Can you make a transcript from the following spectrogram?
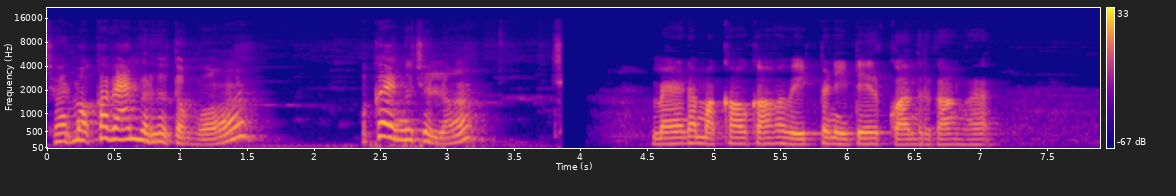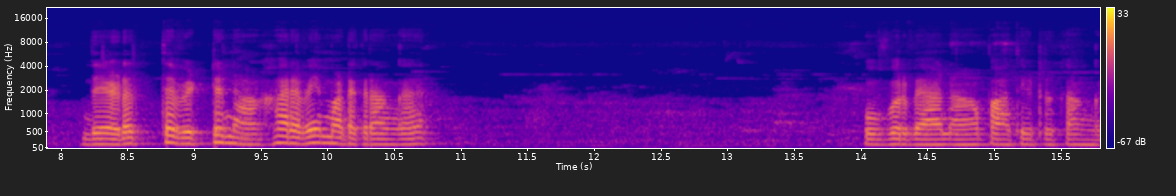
சரிம்மா அக்கா வேன் வருது தங்கம்? அக்கா எங்கே செல்லும்? மேடம் அக்காவுக்காக வெயிட் பண்ணிகிட்டே உட்காந்துருக்காங்க இந்த இடத்த விட்டு நகரவே மாட்டேங்கிறாங்க. ஒவ்வொரு வேனாக பார்த்துட்ருக்காங்க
